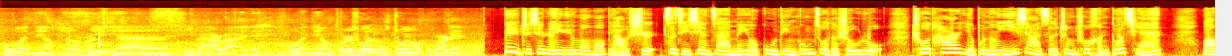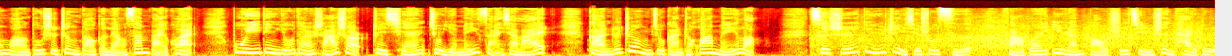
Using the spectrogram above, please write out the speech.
不稳定，有时候一天一百二百的，不稳定，不是说总有活的。被执行人于某某表示，自己现在没有固定工作的收入，出摊儿也不能一下子挣出很多钱，往往都是挣到个两三百块，不一定有点啥事儿，这钱就也没攒下来，赶着挣就赶着花没了。此时，对于这些说辞，法官依然保持谨慎态度，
